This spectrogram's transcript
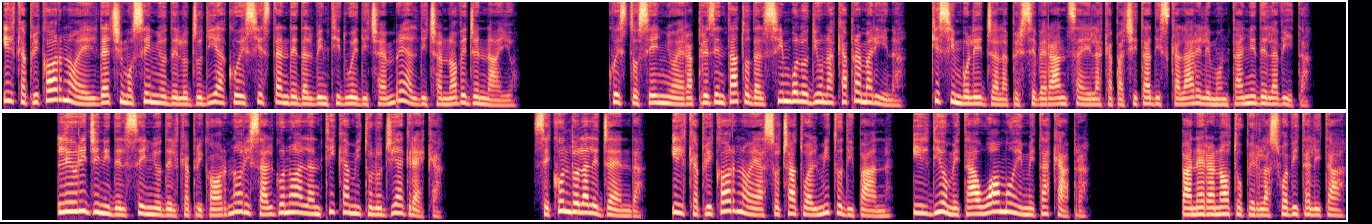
il Capricorno è il decimo segno dello zodiaco e si estende dal 22 dicembre al 19 gennaio. Questo segno è rappresentato dal simbolo di una capra marina, che simboleggia la perseveranza e la capacità di scalare le montagne della vita. Le origini del segno del Capricorno risalgono all'antica mitologia greca. Secondo la leggenda, il Capricorno è associato al mito di Pan, il dio metà uomo e metà capra. Pan era noto per la sua vitalità,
